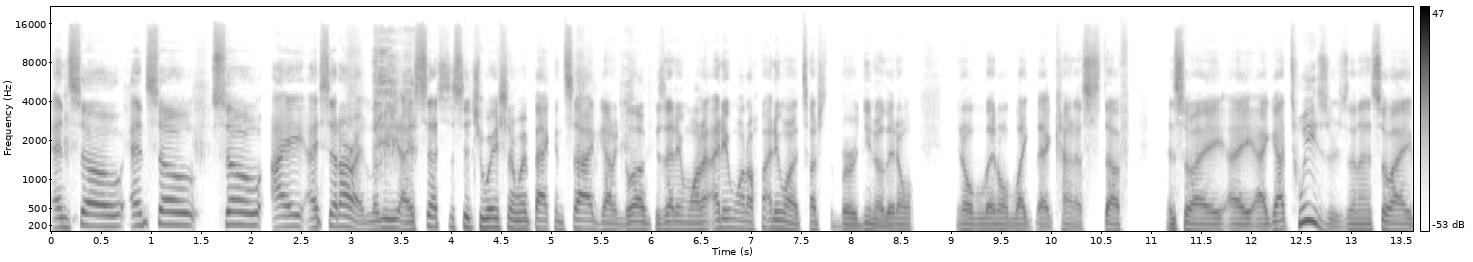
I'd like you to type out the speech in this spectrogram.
And so, and so, so I, I said, all right, let me, I assessed the situation. I went back inside, got a glove because I didn't want to, I didn't want to, I didn't want to touch the bird. You know, they don't, you know, they don't like that kind of stuff. And so I, I, I got tweezers and I, so I,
